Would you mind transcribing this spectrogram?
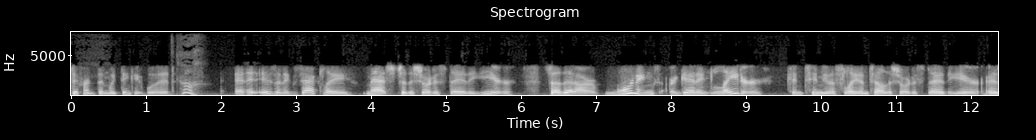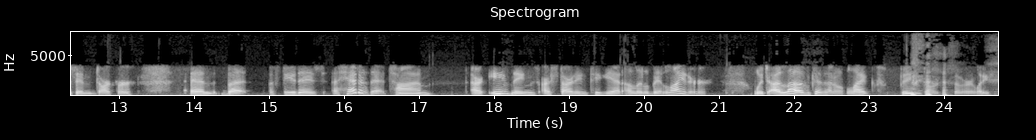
different than we think it would. Huh. And it isn't exactly matched to the shortest day of the year, so that our mornings are getting later continuously until the shortest day of the year, as in darker. And but a few days ahead of that time, our evenings are starting to get a little bit lighter, which I love because I don't like being dark so early.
